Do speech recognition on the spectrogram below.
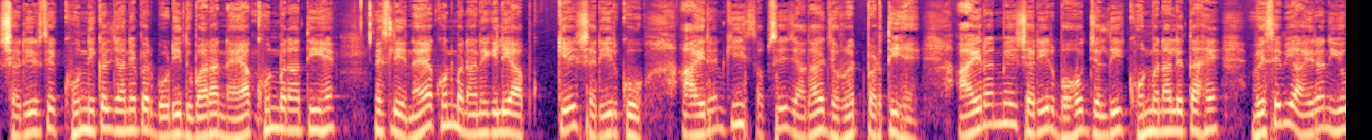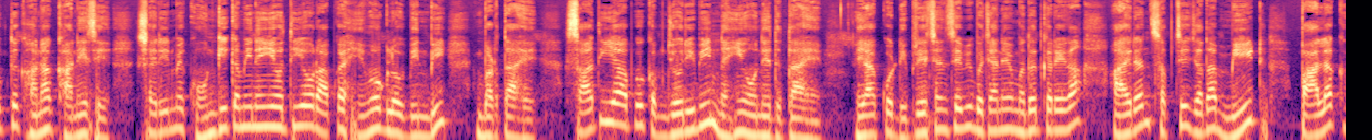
शरीर से खून निकल जाने पर बॉडी दोबारा नया खून बनाती है। इसलिए नया खून बनाने के लिए आपको के शरीर को आयरन की सबसे ज़्यादा ज़रूरत पड़ती है। आयरन में शरीर बहुत जल्दी खून बना लेता है। वैसे भी आयरन युक्त खाना खाने से शरीर में खून की कमी नहीं होती है और आपका हीमोग्लोबिन भी बढ़ता है। साथ ही यह आपको कमज़ोरी भी नहीं होने देता है। यह आपको डिप्रेशन से भी बचाने में मदद करेगा। आयरन सबसे ज़्यादा मीट पालक,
